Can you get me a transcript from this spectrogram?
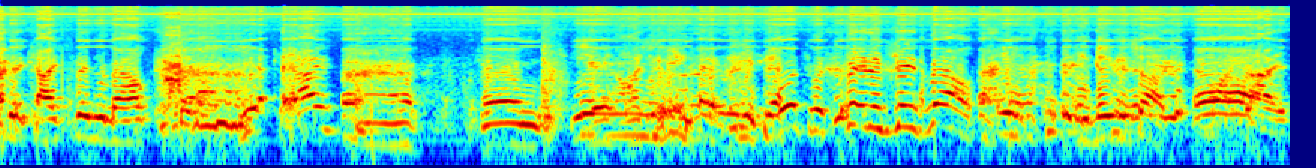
Okay, can I spin your mouth? yeah, can I? Um, yeah, What's with spin in Jay's mouth? Give me a shot. Guys.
